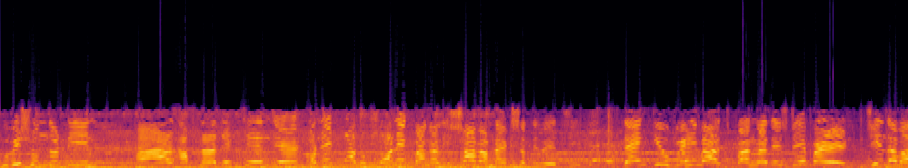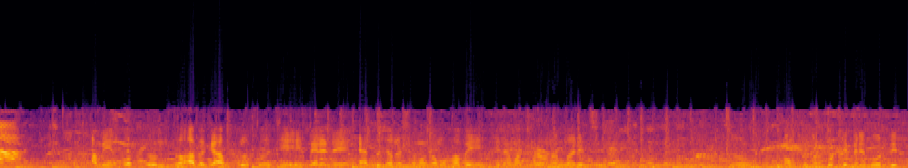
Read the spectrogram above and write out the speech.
খুবই সুন্দর দিন। আর আপনারা দেখছেন যে অনেক মানুষ, অনেক বাঙালি সব আমরা একসাথে হয়েছি। Thank you very much Bangladesh day parade জিন্দাবাদ। আমি অত্যন্ত আবেগে আপ্লুত যে এই প্যারেডে এত জনসমাগম হবে এটা আমার ধারণা বাইরে ছিল তো অংশগ্রহণ করতে পেরে গর্বিত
